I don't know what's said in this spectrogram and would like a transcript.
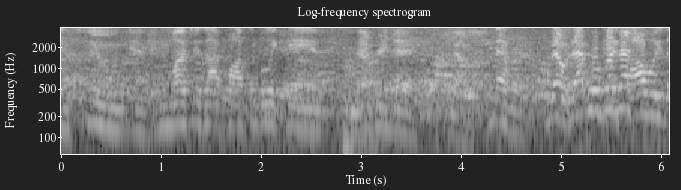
consume as much as I possibly can every day. No. Never. No, that will. but it's that's always.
